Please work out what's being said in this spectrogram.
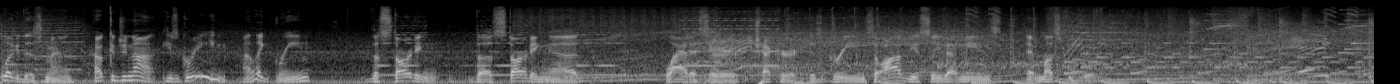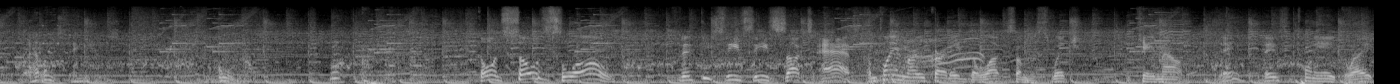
Look at this man. How could you not? He's green. I like green. The starting, the starting uh, lattice or checker is green, so obviously that means it must be good. That looks dangerous. Oh. Going so slow. 50cc sucks ass. I'm playing Mario Kart 8 Deluxe on the Switch. It came out today. Today's the 28th, right?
